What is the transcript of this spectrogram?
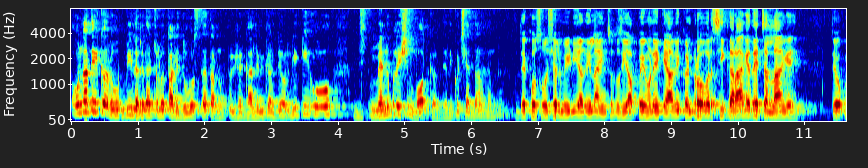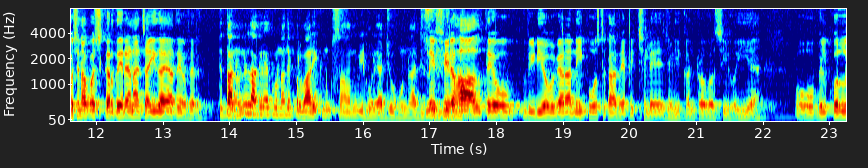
ਉਹਨਾਂ ਤੇ ਇੱਕ ਆਰੋਪ ਵੀ ਲੱਗਦਾ ਚਲੋ ਤੁਹਾਡੇ ਦੋਸਤ ਹੈ ਤੁਹਾਨੂੰ ਫਿਰ ਗੱਲ ਵੀ ਕਰਦੇ ਹੋਣਗੇ ਕਿ ਉਹ ਮੈਨੂਪੂਲੇਸ਼ਨ ਬਹੁਤ ਕਰਦੇ ਨੇ। ਕੁਛ ਐਦਾਂ ਹਨ? ਦੇਖੋ ਸੋਸ਼ਲ ਮੀਡੀਆ ਦੀ ਲਾਈਨ 'ਚ ਤੁਸੀਂ ਆਪੇ ਹੁਣੇ ਕਿਹਾ ਵੀ ਕੰਟਰੋਵਰਸੀ ਕਰਾਂਗੇ ਤੇ ਚੱਲਾਂਗੇ। ਤੇ ਉਹ ਕੁਛ ਨਾ ਕੁਛ ਕਰਦੇ ਰਹਿਣਾ ਚਾਹੀਦਾ ਆ ਤੇ ਉਹ ਫਿਰ। ਤੇ ਤੁਹਾਨੂੰ ਨਹੀਂ ਲੱਗ ਰਿਹਾ ਕਿ ਉਹਨਾਂ ਦੇ ਪਰਿਵਾਰਿਕ ਨੁਕਸਾਨ ਵੀ ਹੋ ਰਿਹਾ ਜੋ ਹੁਣ ਅੱਜ ਨਹੀਂ ਫਿਲਹਾਲ ਤੇ ਉਹ ਵੀਡੀਓ ਵਗੈਰਾ ਨਹੀਂ ਪੋਸਟ ਕਰ ਰਹੇ ਪਿਛਲੇ ਜਿਹੜੀ ਕੰਟਰੋਵਰਸੀ ਹੋਈ ਹੈ। ਉਹ ਬਿਲਕੁਲ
